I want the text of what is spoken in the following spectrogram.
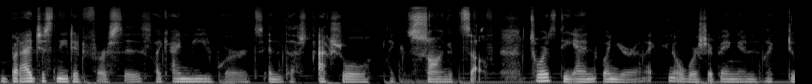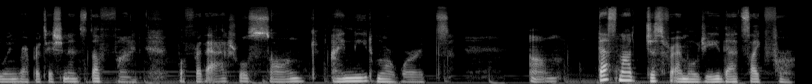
but I just needed verses. Like I need words in the actual like song itself. Towards the end, when you're like you know worshiping and like doing repetition and stuff, fine. But for the actual song, I need more words. Um, that's not just for MOG, That's like for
